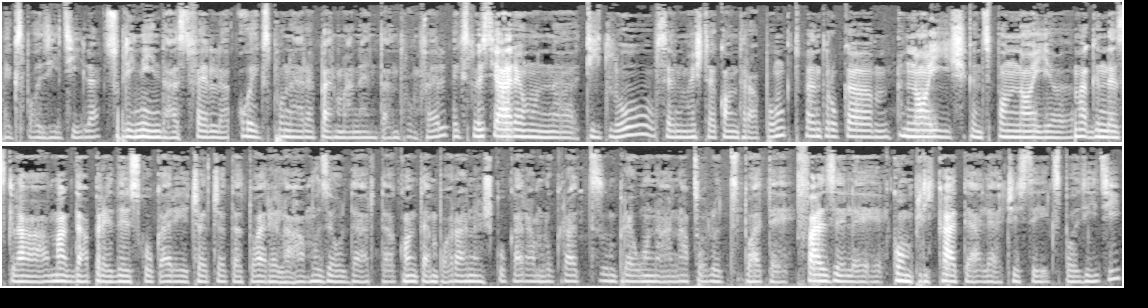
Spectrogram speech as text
expozițiile, suprinind astfel o expunere permanentă într-un fel. Expoziția are un uh, titlu, se numește Contrapunct, pentru că noi, și când spun noi, uh, mă gândesc la Magda Predescu, care e cercetătoare la Muzeul de Artă Contemporană și cu care am lucrat împreună în absolut toate fazele complicate ale acestei expoziții.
